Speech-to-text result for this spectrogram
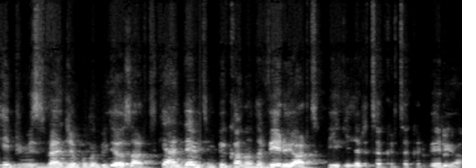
hepimiz bence bunu biliyoruz artık. Yani devletin bir kanadı veriyor artık bilgileri takır takır veriyor.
